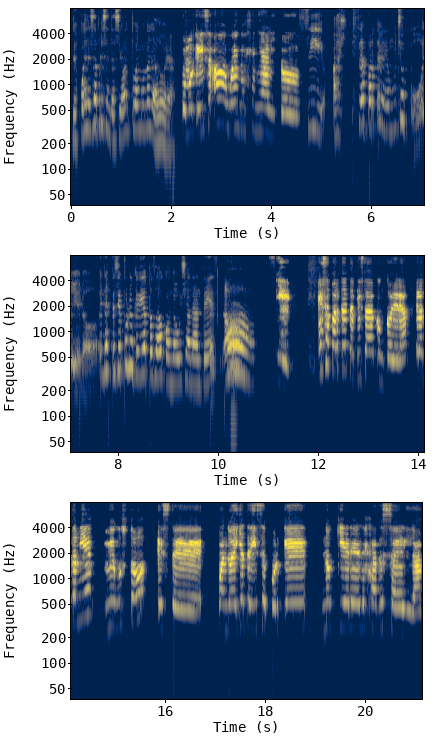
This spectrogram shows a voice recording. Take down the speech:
después de esa presentación todo el mundo la adora. Como que dice, ah, bueno, es genial y todo. Sí, ay, esa parte me dio mucho cólera, en especial por lo que había pasado con Ocean antes. ¡Oh! Sí, esa parte también estaba con cólera, pero también me gustó este cuando ella te dice por qué no quiere dejar de el gap,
